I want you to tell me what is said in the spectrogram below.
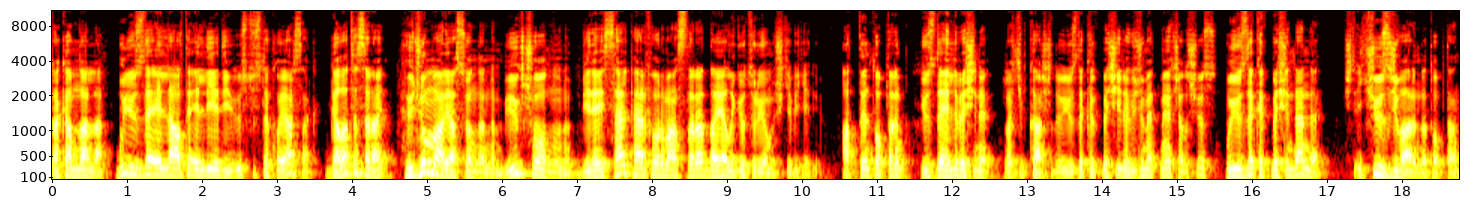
rakamlarla bu %56-57'yi üst üste koyarsak Galatasaray hücum varyasyonlarının büyük çoğunluğunu bireysel performanslara dayalı götürüyormuş gibi geliyor. Attığın topların %55'ini rakip karşılıyor. %45'iyle hücum etmeye çalışıyorsun. Bu %45'inden de işte 200 civarında toptan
